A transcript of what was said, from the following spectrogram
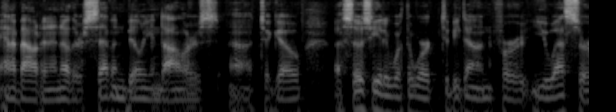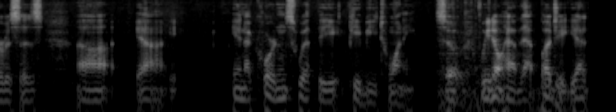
and about another $7 billion uh, to go associated with the work to be done for U.S. services uh, uh, in accordance with the PB-20. So we don't have that budget yet.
